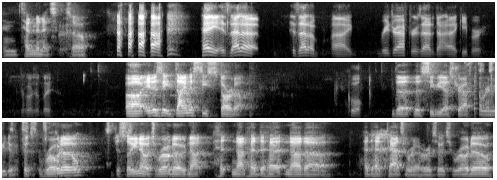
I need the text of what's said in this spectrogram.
in ten minutes. So hey, is that a is that a uh, redraft or is that a uh, keeper supposedly? uh, it is a dynasty startup. Cool. the the CBS draft that we're going to be doing. So it's Roto. Just so you know, it's Roto, not not head to head, not uh head to head cats or whatever. So it's Roto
